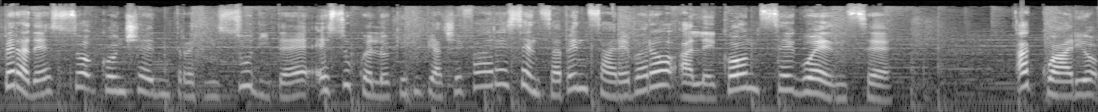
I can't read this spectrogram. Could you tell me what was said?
Per adesso concentrati su di te e su quello che ti piace fare senza pensare però alle conseguenze. Acquario,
